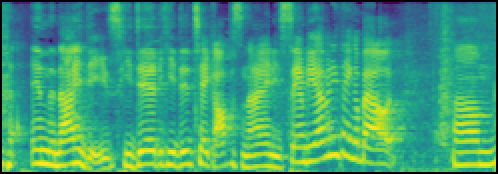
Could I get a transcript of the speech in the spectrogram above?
in the '90s. He did he did take office in the '90s. Sam, do you have anything about um,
